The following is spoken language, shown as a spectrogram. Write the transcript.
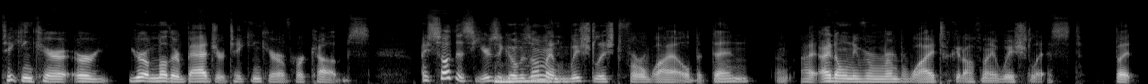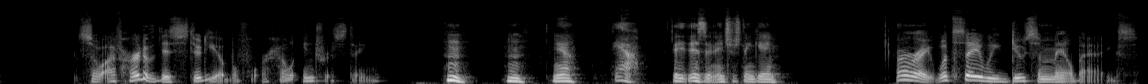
taking care, or you're a mother badger taking care of her cubs. I saw this years ago. It was on my mm. wish list for a while, but then I, I don't even remember why I took it off my wish list. But So I've heard of this studio before. How interesting. Hmm. Hmm. Yeah. Yeah. It is an interesting game. All right, let's say we do some mailbags.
